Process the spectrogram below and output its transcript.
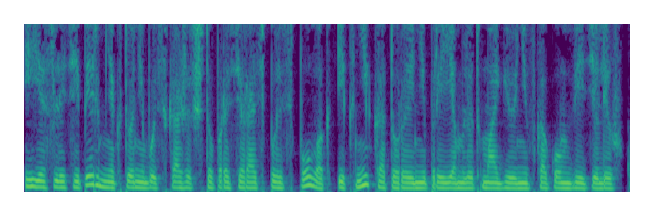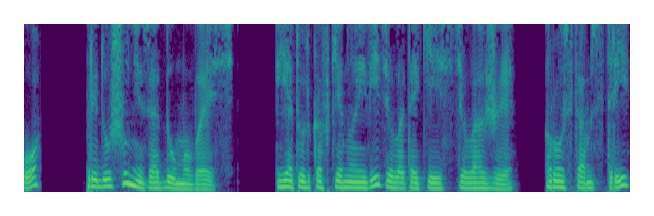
И если теперь мне кто-нибудь скажет, что протирать пыль с полок и книг, которые не приемлют магию ни в каком виде легко, придушу не задумываясь. Я только в кино и видела такие стеллажи, ростом с три,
